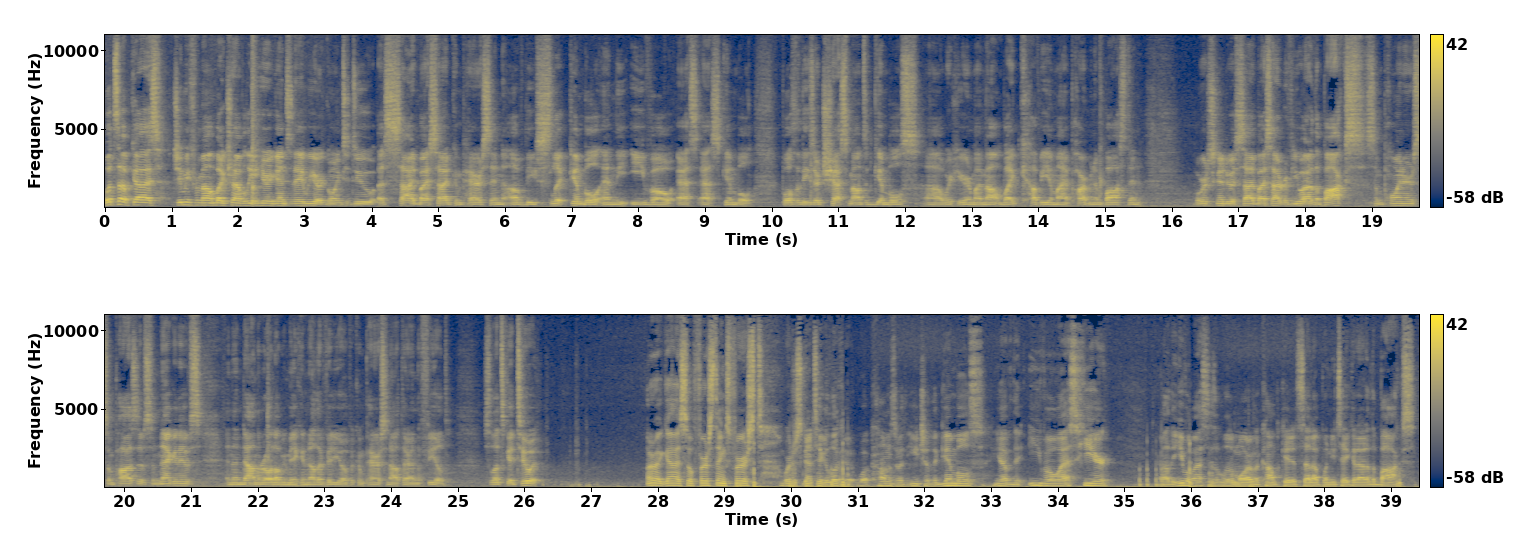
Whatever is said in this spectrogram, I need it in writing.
What's up guys? Jimmy from Mountain Bike Travel Eat here again. Today we are going to do a side-by-side -side comparison of the Slick gimbal and the Evo SS gimbal. Both of these are chest mounted gimbals. Uh, we're here in my mountain bike cubby in my apartment in Boston. We're just going to do a side-by-side -side review out of the box, some pointers, some positives, some negatives, and then down the road I'll be making another video of a comparison out there in the field. So let's get to it. Alright guys, so first things first, we're just going to take a look at what comes with each of the gimbals. You have the Evo S here. Uh, the Evo S is a little more of a complicated setup when you take it out of the box.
